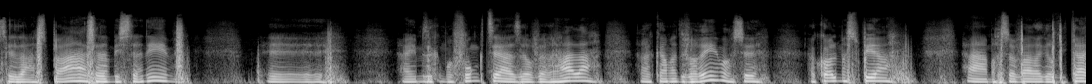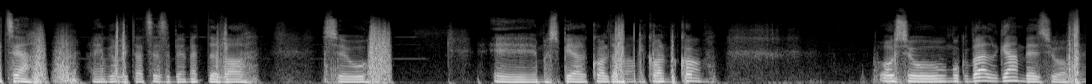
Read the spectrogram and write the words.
של ההשפעה של המשתנים, אה, האם זה כמו פונקציה, זה עובר הלאה, רק כמה דברים, או שהכל משפיע, המחשבה על הגרביטציה, האם גרביטציה זה באמת דבר שהוא אה, משפיע על כל דבר מכל מקום. או שהוא מוגבל גם באיזשהו אופן.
